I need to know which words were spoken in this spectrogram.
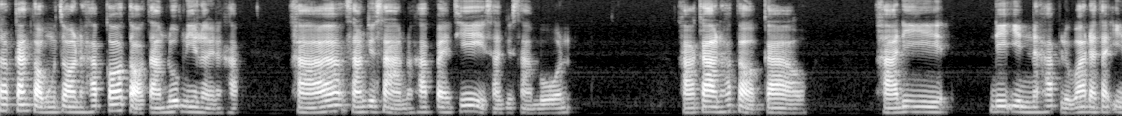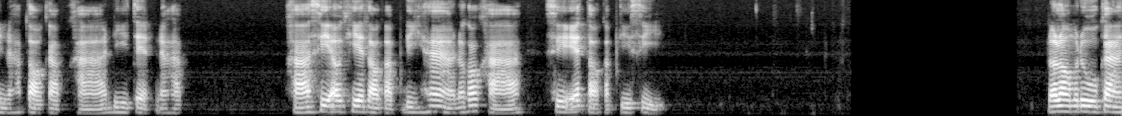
สำหรับการต่อวงจรนะครับ ก็ต่อตามรูปนี้เลยนะครับ ขา 3.3 นะครับ ไปที่ 3.3 โวลต์ขากาวนะครับต่อกาว ขา D D in นะครับ หรือว่า Data in นะครับ ต่อกับขา D7 นะครับ ขา CLK ต่อกับ D5 แล้วก็ขา CS ต่อกับ D4 เราลองมาดูการ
